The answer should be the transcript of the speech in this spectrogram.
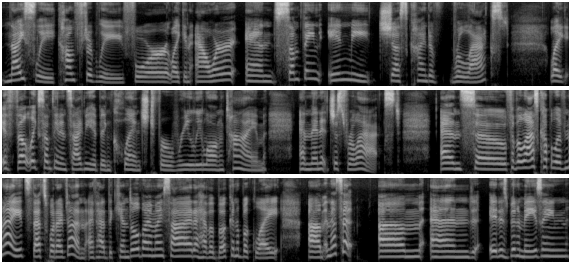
nicely, comfortably for like an hour, and something in me just kind of relaxed. Like it felt like something inside me had been clenched for a really long time, and then it just relaxed. And so for the last couple of nights, that's what I've done. I've had the Kindle by my side, I have a book and a book light, um, and that's it. Um, and it has been amazing.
